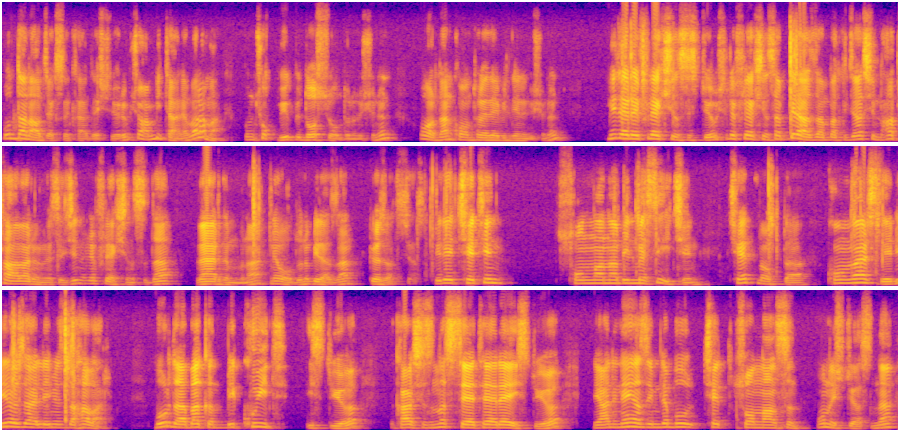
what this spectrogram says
Bundan alacaksın kardeş diyorum. Şu an bir tane var ama bunun çok büyük bir dosya olduğunu düşünün. Oradan kontrol edebildiğini düşünün. Bir de reflections istiyormuş. Reflections'a birazdan bakacağız. Şimdi hata vermemesi için reflections'ı da verdim buna. Ne olduğunu birazdan göz atacağız. Bir de chat'in sonlanabilmesi için chat nokta converse diye bir özelliğimiz daha var. Burada bakın bir quit istiyor. Karşısında str istiyor. Yani ne yazayım da bu chat sonlansın. Onu istiyor aslında.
